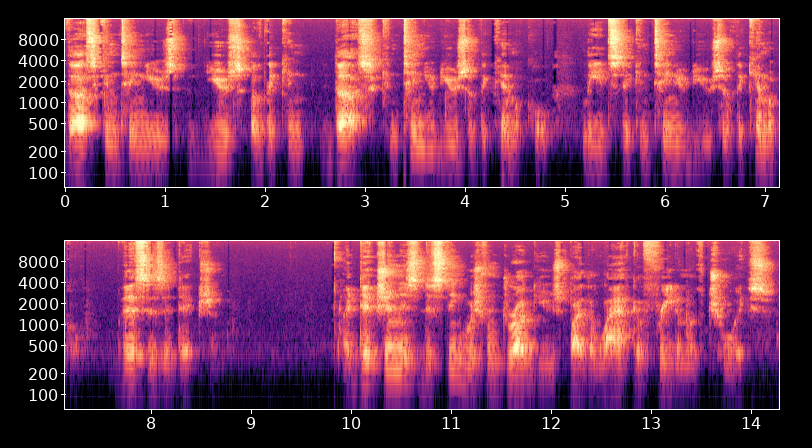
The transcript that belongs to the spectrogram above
Thus continues use of the con- Thus, continued use of the chemical leads to continued use of the chemical. This is addiction. Addiction is distinguished from drug use by the lack of freedom of choice.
